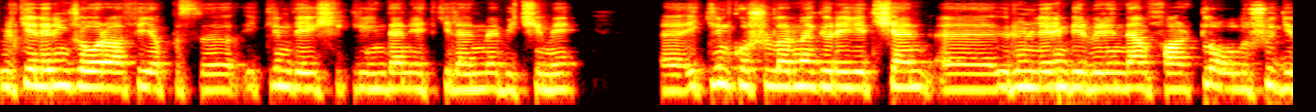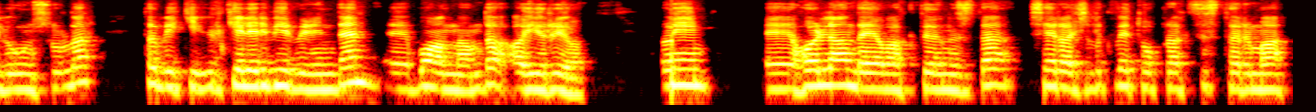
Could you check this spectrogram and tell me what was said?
Ülkelerin coğrafi yapısı, iklim değişikliğinden etkilenme biçimi, e, iklim koşullarına göre yetişen e, ürünlerin birbirinden farklı oluşu gibi unsurlar tabii ki ülkeleri birbirinden e, bu anlamda ayırıyor. Örneğin e, Hollanda'ya baktığınızda seracılık ve topraksız tarıma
